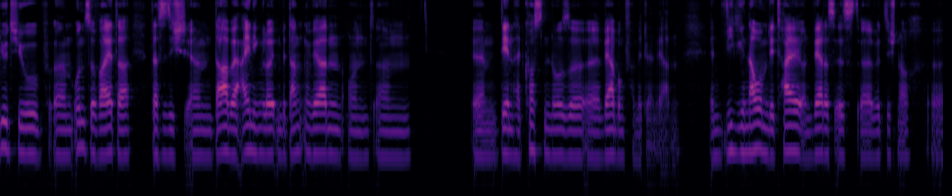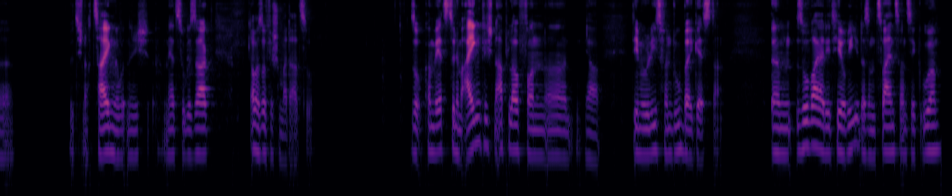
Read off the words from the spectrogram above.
YouTube ähm, und so weiter, dass sie sich ähm, da bei einigen Leuten bedanken werden und ähm, ähm, denen halt kostenlose äh, Werbung vermitteln werden. In wie genau im Detail und wer das ist, äh, wird sich noch äh, wird sich noch zeigen, da wird nicht mehr zu gesagt, aber so viel schon mal dazu. So, kommen wir jetzt zu dem eigentlichen Ablauf von äh, ja, dem Release von Dubai gestern. Ähm, so war ja die Theorie, dass um 22 Uhr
